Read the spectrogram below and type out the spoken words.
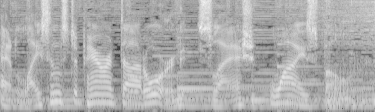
at license2parent.org slash wisephone.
